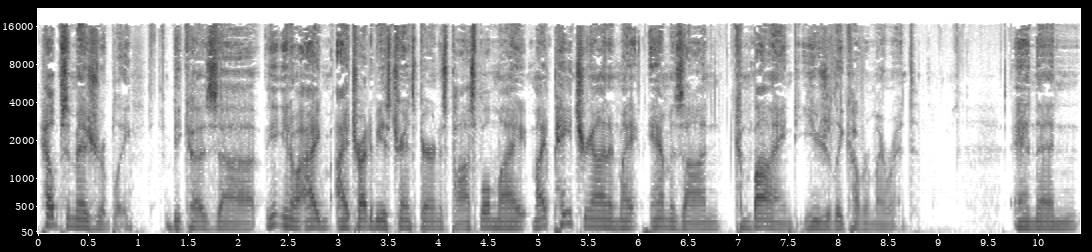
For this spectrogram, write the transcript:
helps immeasurably because uh, you know I I try to be as transparent as possible. My my Patreon and my Amazon combined usually cover my rent, and then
